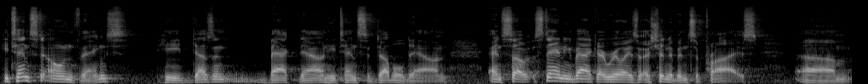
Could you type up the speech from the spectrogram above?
he tends to own things. He doesn't back down. He tends to double down. And so, standing back, I realized I shouldn't have been surprised um,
